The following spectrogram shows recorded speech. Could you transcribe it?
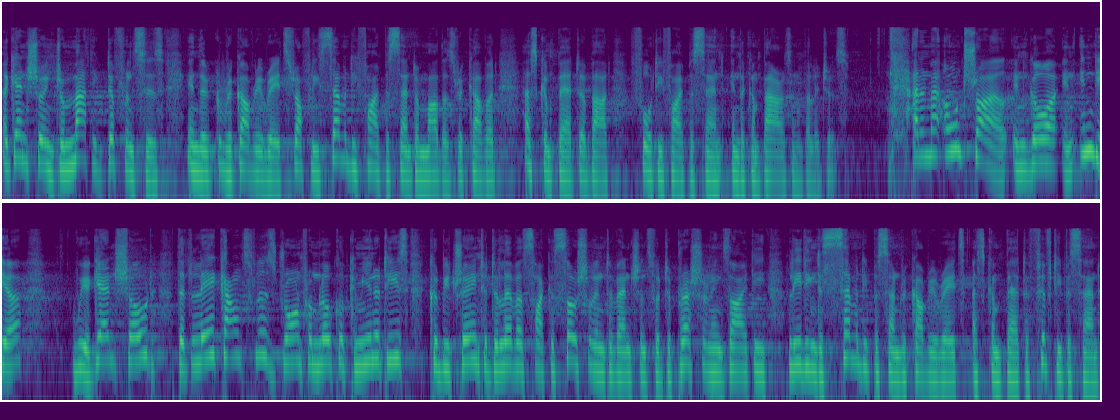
again showing dramatic differences in the recovery rates. Roughly 75% of mothers recovered as compared to about 45% in the comparison villages. And in my own trial in Goa in India, we again showed that lay counselors drawn from local communities could be trained to deliver psychosocial interventions for depression and anxiety, leading to 70% recovery rates as compared to 50%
